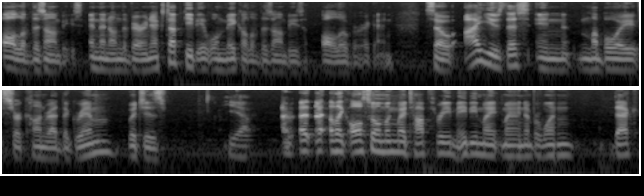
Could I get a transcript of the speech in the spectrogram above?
all of the zombies and then on the very next upkeep it will make all of the zombies all over again so i use this in my boy sir Konrad the grim which is Yeah. I, I, I- like also among my top three, maybe my, my number one deck.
